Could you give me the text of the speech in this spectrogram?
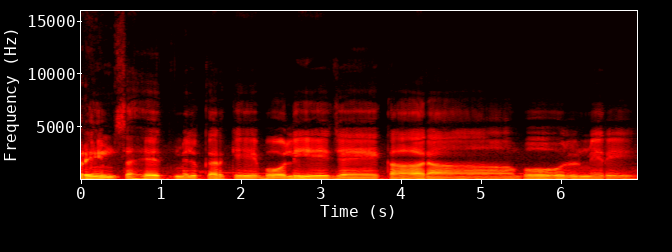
प्रेम सहित मिलकर के बोलिए, जयकारा, बोल मेरे।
